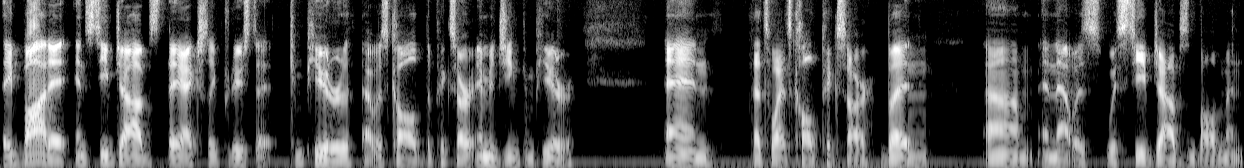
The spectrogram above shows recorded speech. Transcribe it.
they bought it. And Steve Jobs, they actually produced a computer that was called the Pixar Imaging Computer, and that's why it's called Pixar. But Hmm. um, and that was with Steve Jobs' involvement.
